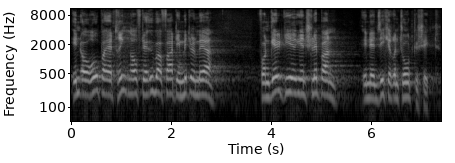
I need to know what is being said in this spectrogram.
in Europa, ertrinken auf der Überfahrt im Mittelmeer, von geldgierigen Schleppern in den sicheren Tod geschickt.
